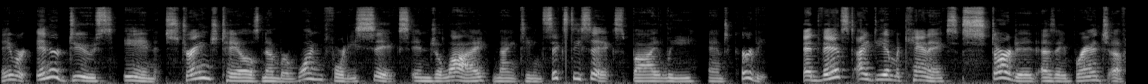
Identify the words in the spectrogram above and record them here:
They were introduced in Strange Tales number 146 in July 1966 by Lee and Kirby. Advanced Idea Mechanics started as a branch of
